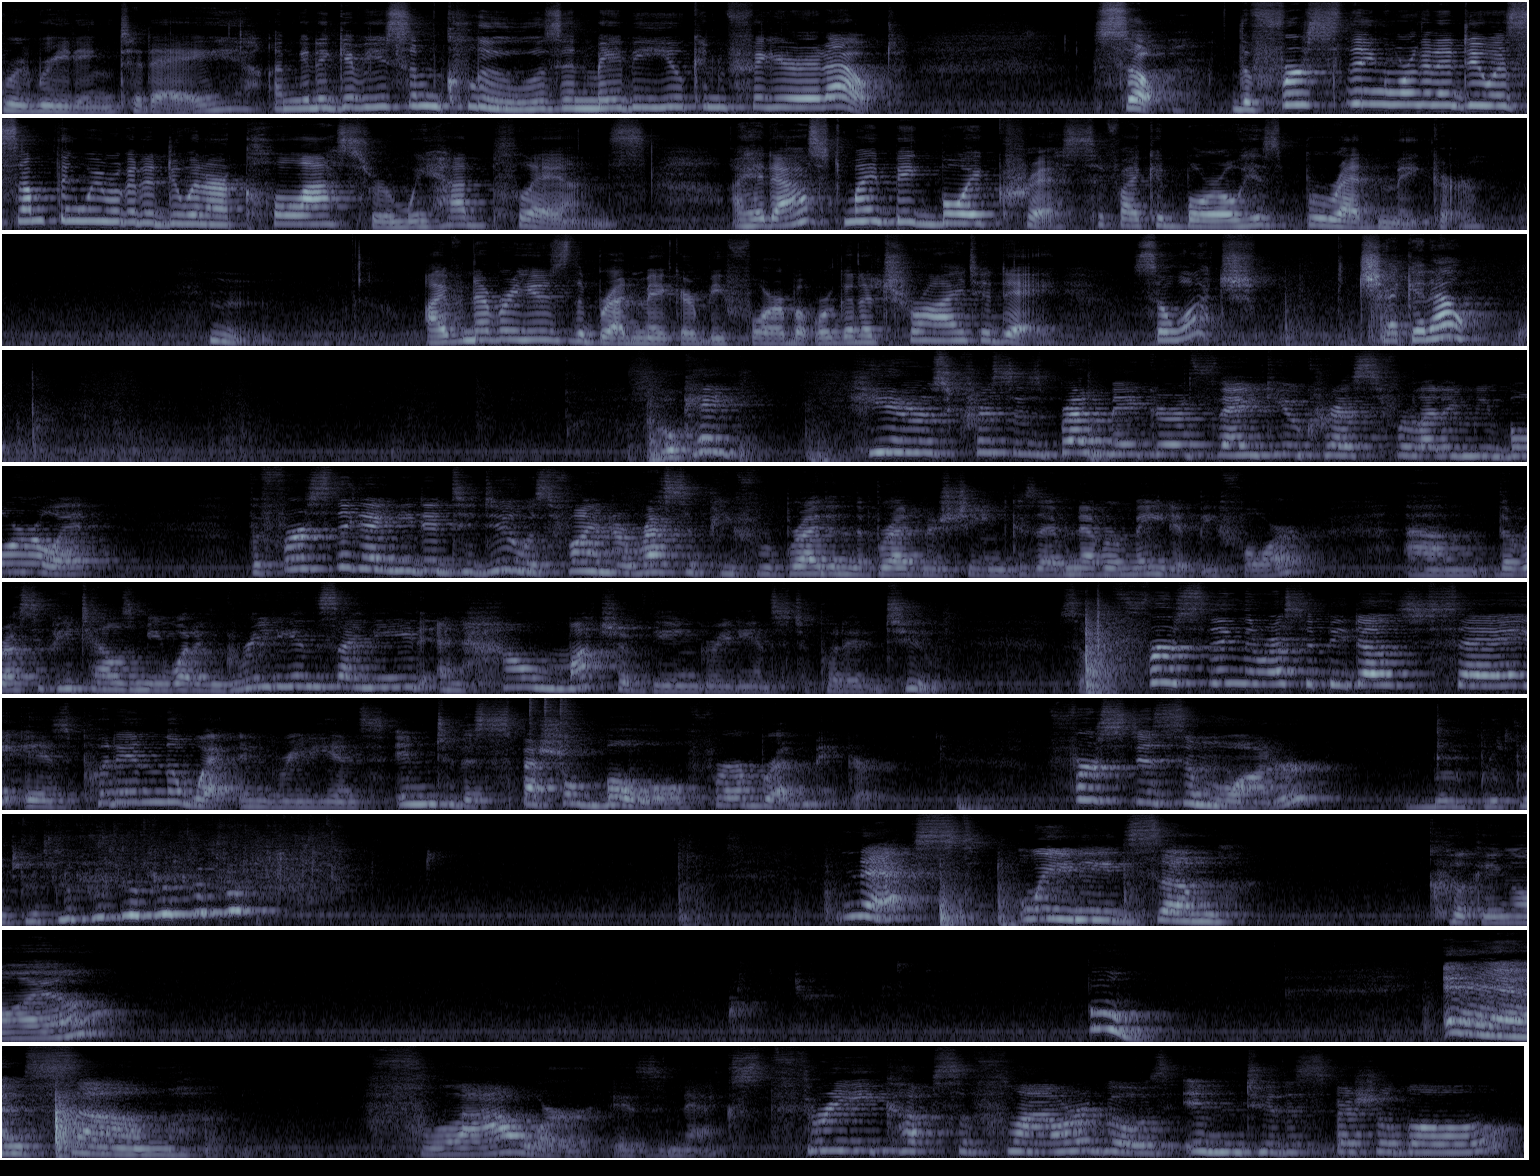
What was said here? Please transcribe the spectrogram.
we're reading today. I'm going to give you some clues and maybe you can figure it out. So, the first thing we're going to do is something we were going to do in our classroom. We had plans. I had asked my big boy Chris if I could borrow his bread maker. Hmm. I've never used the bread maker before, but we're going to try today. So watch. Check it out. Okay, here's Chris's bread maker. Thank you, Chris, for letting me borrow it. The first thing I needed to do was find a recipe for bread in the bread machine because I've never made it before. Um, the recipe tells me what ingredients I need and how much of the ingredients to put in too. So the first thing the recipe does say is put in the wet ingredients into the special bowl for a bread maker. First is some water. Next, we need some cooking oil. Boom. And some flour is next. Three cups of flour goes into the special bowl.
